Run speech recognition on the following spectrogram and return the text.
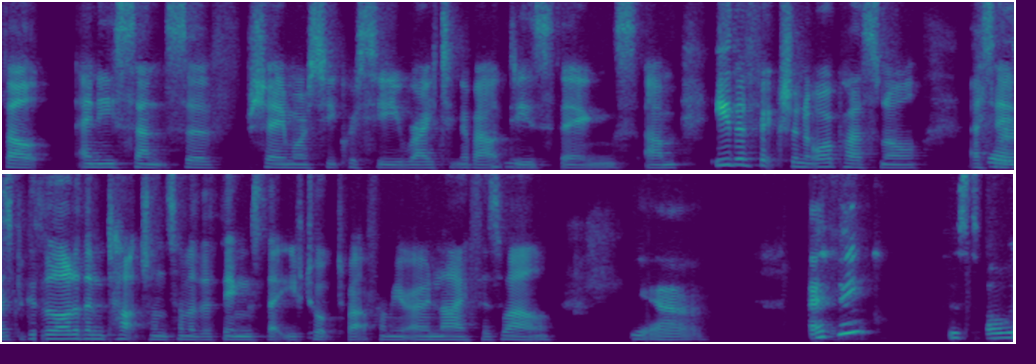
felt any sense of shame or secrecy writing about mm-hmm. these things, um, either fiction or personal essays, sure. because a lot of them touch on some of the things that you've talked about from your own life as well. Yeah. I think this always.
